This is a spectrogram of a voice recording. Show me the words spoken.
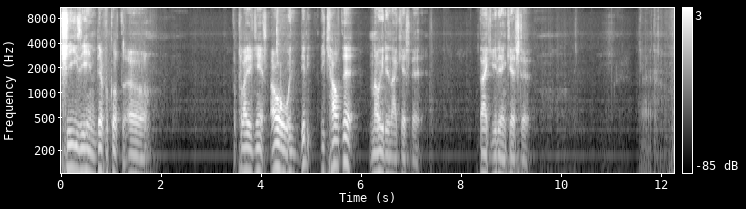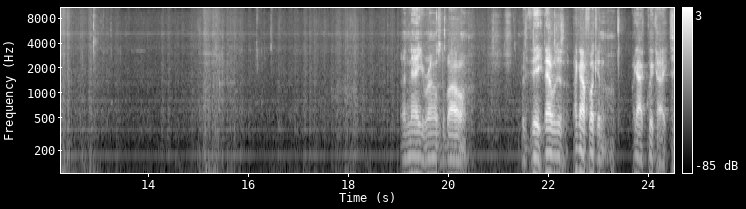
cheesy and difficult to uh to play against. Oh, did he he caught that? No, he did not catch that. Thank you, he didn't catch that. And now he runs the ball with Vick. That was just I got fucking I got quick hiked.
